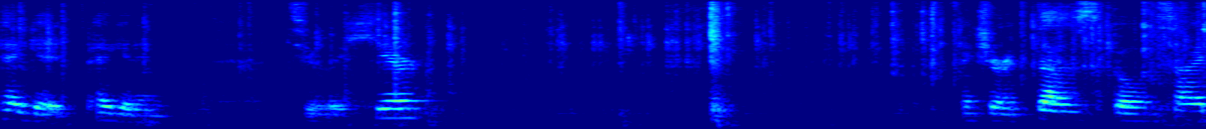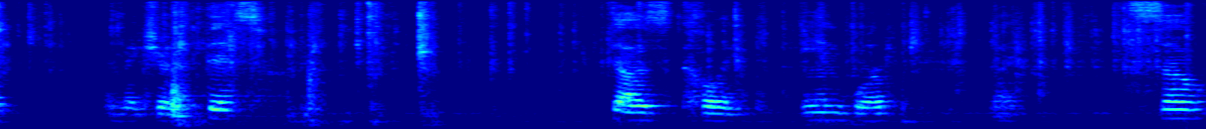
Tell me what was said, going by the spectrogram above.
peg it peg it in to right here. Make sure it does go inside and make sure that this does click inward like so.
